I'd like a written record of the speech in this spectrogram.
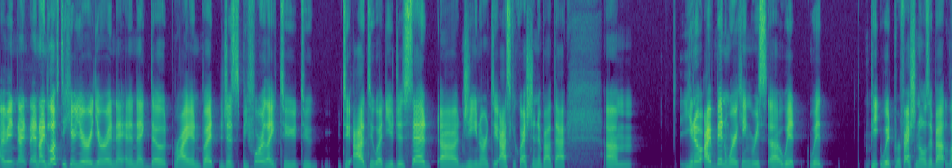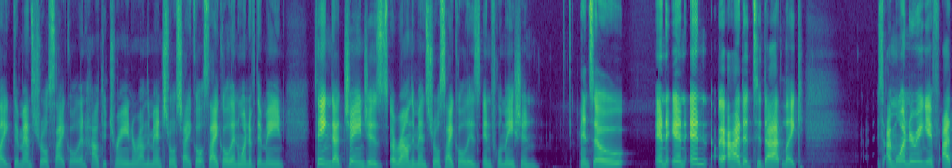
I mean, I- and I'd love to hear your your ane- anecdote, Ryan. But just before, like to to to add to what you just said, uh, Gene, or to ask a question about that, um, you know, I've been working uh, with with with professionals about like the menstrual cycle and how to train around the menstrual cycle cycle, and one of the main thing that changes around the menstrual cycle is inflammation, and so and and and added to that, like I'm wondering if at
